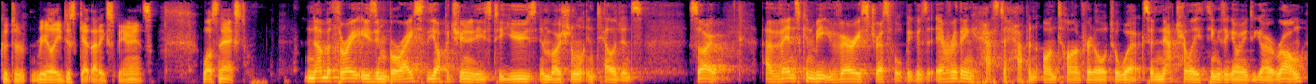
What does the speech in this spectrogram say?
good to really just get that experience. What's next? Number three is embrace the opportunities to use emotional intelligence. So events can be very stressful because everything has to happen on time for it all to work. So naturally things are going to go wrong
